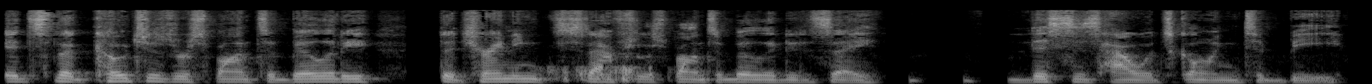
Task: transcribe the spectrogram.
it's the coach's responsibility, the training staff's responsibility to say, this is how it's going to be.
